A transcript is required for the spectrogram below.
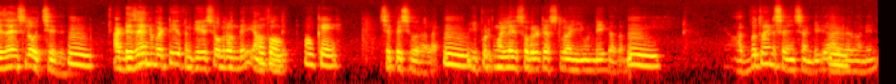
డిజైన్స్లో వచ్చేది మ్మ్. ఆ డిజైన్ బట్టి అతనికి ఏ షుగర్ ఉంది ఎంత ఉంది ఓకే చెప్పేసేవారు అలా. ఇప్పటికి మళ్ళీ షుగర్ టెస్ట్లు అవి ఉండేవి కదా. అద్భుతమైన సైన్స్ అండి ఇది ఆయుర్వేదం అనేది.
